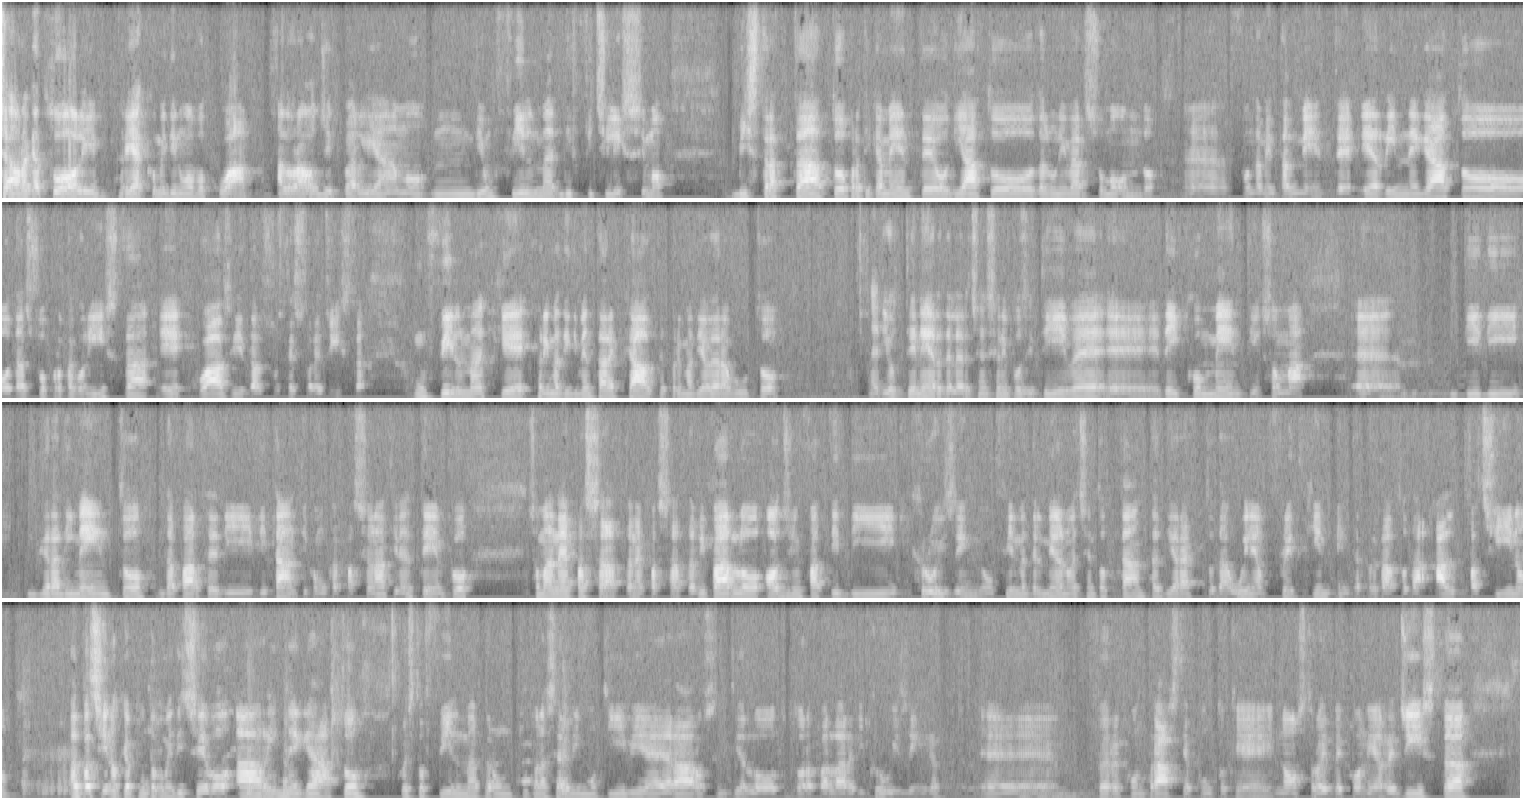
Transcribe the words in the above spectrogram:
Ciao ragazzuoli, rieccomi di nuovo qua. Allora, oggi parliamo mh, di un film difficilissimo, bistrattato, praticamente odiato dall'universo mondo, eh, fondamentalmente, e rinnegato dal suo protagonista e quasi dal suo stesso regista. Un film che prima di diventare cult, prima di aver avuto eh, di ottenere delle recensioni positive e dei commenti, insomma, eh, di, di gradimento da parte di, di, tanti comunque appassionati nel tempo insomma ne è passata ne è passata. Vi parlo oggi infatti di Cruising un film del 1980 diretto da William Friedkin e interpretato da Al Pacino. Al Pacino che appunto come dicevo ha rinnegato questo film per un, tutta una serie di motivi. È raro sentirlo tuttora parlare di Cruising per contrasti appunto che il nostro ebbe con il regista,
